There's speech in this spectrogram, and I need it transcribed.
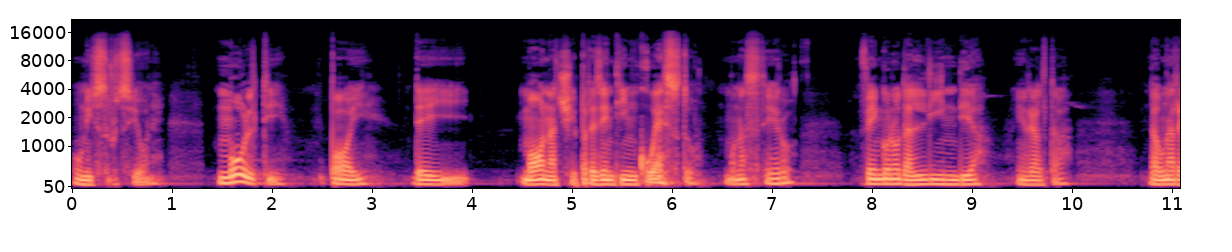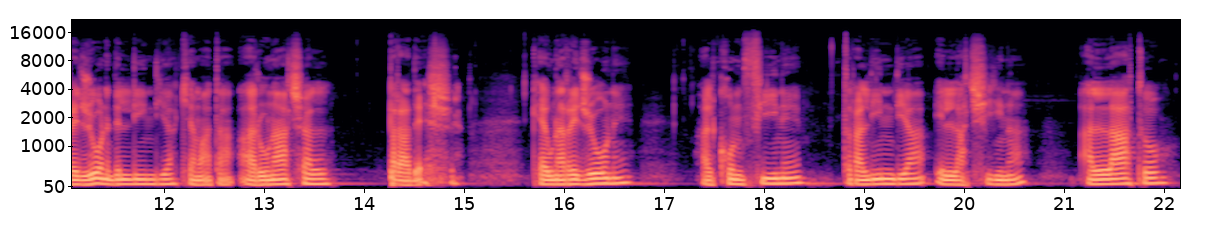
un'istruzione. Molti poi dei monaci presenti in questo monastero vengono dall'India, in realtà, da una regione dell'India chiamata Arunachal Pradesh, che è una regione al confine tra l'India e la Cina, al lato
